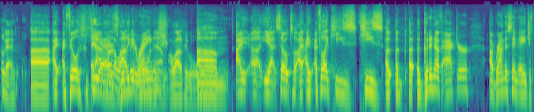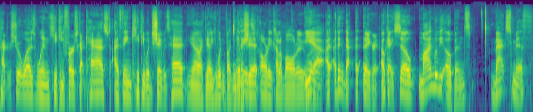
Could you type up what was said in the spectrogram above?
okay. Uh, I, I feel he Yeah, has heard a lot really of good range. him. A lot of people. Um, I uh, yeah, so so I I feel like he's he's a, a, a good enough actor around the same age as Patrick Stewart was when Hitty first got cast. I think Hitty would shave his head. You know, like you know he wouldn't fucking give a shit. already kind of bald anyway. Yeah, I, I think that be great. Okay, so my movie opens. Matt Smith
